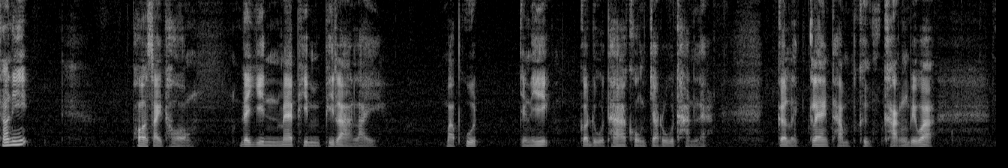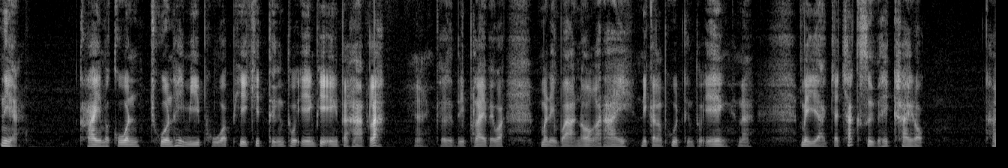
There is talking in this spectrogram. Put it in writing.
คราวนี้ พ่อสายทองได้ยินแม่พิมพ์พิลาไลมาพูดอย่างนี้ก็ดูท่าคงจะรู้ทันแล้ว ก็เลยแกล้งทำคือขังไปว่า เนี่ย ใครมากวนชวนให้มีผัวพี่คิดถึงตัวเองพี่เองต่างหากล่ะ ก็รีพลายไปว่าไม่ได้ว่าน้องอะไร นี่กำลังพูดถึงตัวเองนะไม่อยากจะชักสื่อให้ใครหรอก ถ้า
